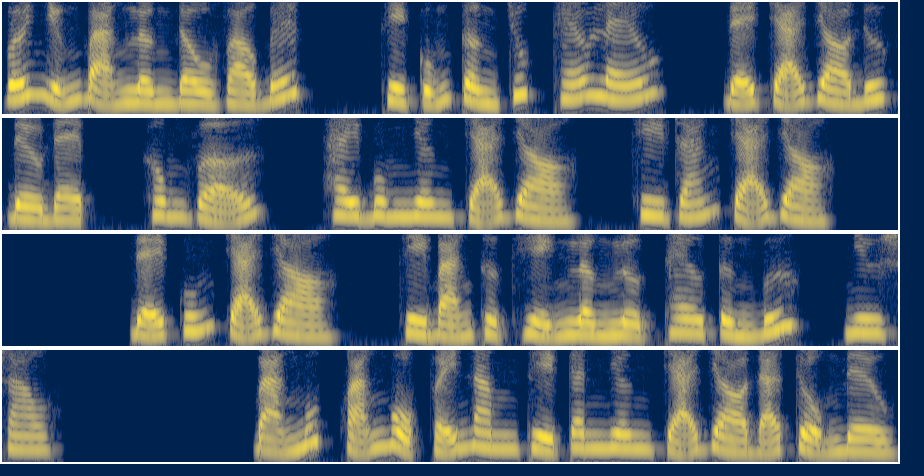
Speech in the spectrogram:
với những bạn lần đầu vào bếp, thì cũng cần chút khéo léo, để chả giò được đều đẹp, không vỡ, hay bung nhân chả giò, khi rán chả giò. Để cuốn chả giò, thì bạn thực hiện lần lượt theo từng bước, như sau. Bạn múc khoảng 1,5 thì canh nhân chả giò đã trộn đều,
